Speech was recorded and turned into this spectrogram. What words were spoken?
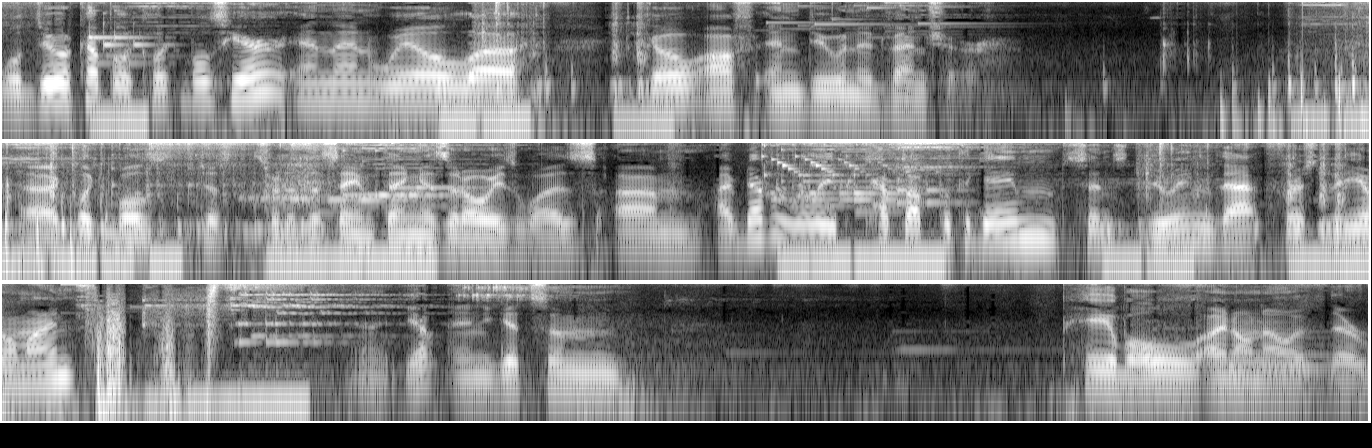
we'll do a couple of clickables here and then we'll uh, go off and do an adventure. Uh, clickables, just sort of the same thing as it always was. Um, I've never really kept up with the game since doing that first video of mine. Uh, yep, and you get some payable, I don't know if they're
